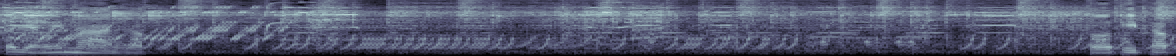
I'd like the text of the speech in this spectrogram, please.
ก็ยังไม่มาครับ ตัวทิพย์ครับ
